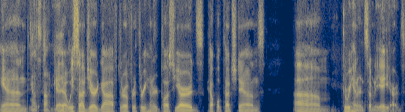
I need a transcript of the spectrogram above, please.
And that's not good. You know, we saw Jared Goff throw for 300 plus yards, a couple touchdowns, um, 378 yards,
